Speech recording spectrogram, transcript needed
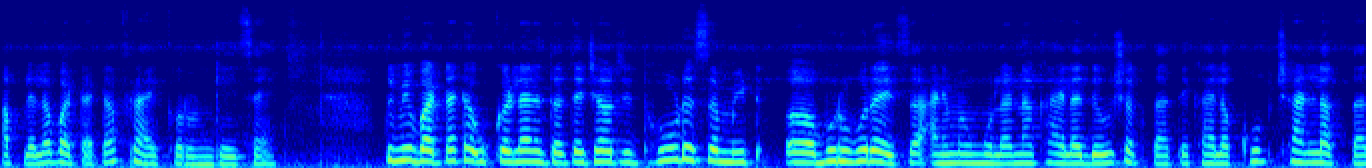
आपल्याला बटाटा फ्राय करून घ्यायचा आहे तुम्ही बटाटा उकडल्यानंतर त्याच्यावरती थोडंसं मीठ भुरभुरायचं आणि मग मुलांना खायला देऊ शकता. ते खायला खूप छान लागतात.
